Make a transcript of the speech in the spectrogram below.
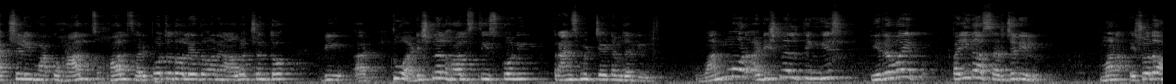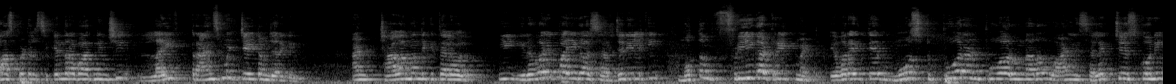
యాక్చువల్లీ మాకు హాల్స్ హాల్ సరిపోతుందో లేదో అనే ఆలోచనతో వి టూ అడిషనల్ హాల్స్ తీసుకొని ట్రాన్స్మిట్ చేయడం జరిగింది. One more additional thing is ఇరవై పైగా సర్జరీలు మన యశోద హాస్పిటల్ సికింద్రాబాద్ నుంచి లైవ్ ట్రాన్స్మిట్ చేయడం జరిగింది. అండ్ చాలా మందికి తెలియదు ఈ ఇరవై పైగా సర్జరీలకి మొత్తం ఫ్రీగా ట్రీట్మెంట్ ఎవరైతే మోస్ట్ పువర్ అండ్ పువర్ ఉన్నారో వాళ్ళని సెలెక్ట్ చేసుకొని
